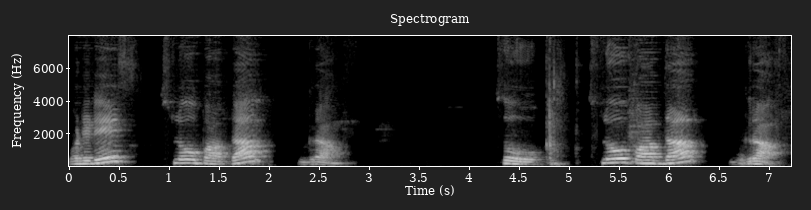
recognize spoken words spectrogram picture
What it is? Slope of the graph. So, slope of the graph.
